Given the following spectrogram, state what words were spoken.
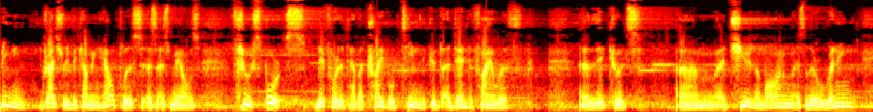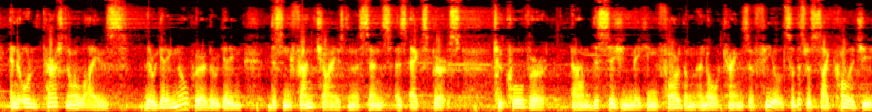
being gradually becoming helpless as, as males through sports. Therefore, they'd have a tribal team they could identify with. Uh, they could um, cheer them on as they were winning. In their own personal lives, they were getting nowhere. They were getting disenfranchised in a sense as experts took over um, decision making for them in all kinds of fields. So this was psychology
